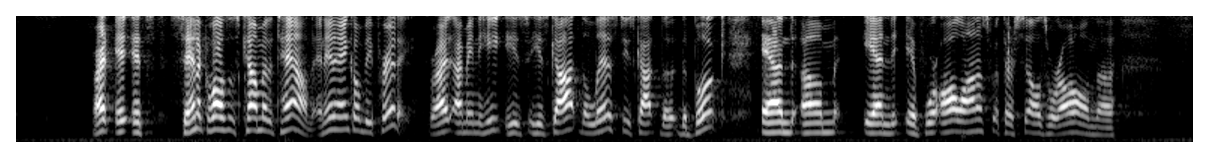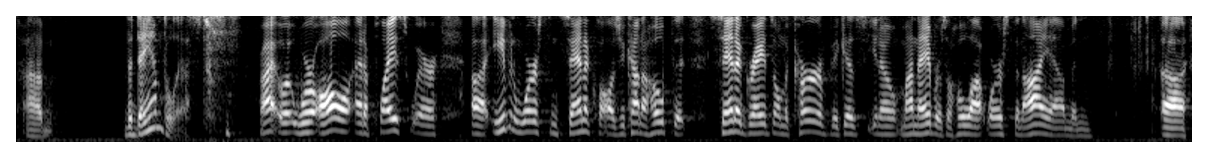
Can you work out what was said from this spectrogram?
Right? It, it's Santa Claus is coming to town, and it ain't to be pretty, right? I mean, he, he's, he's got the list, he's got the, the book, and, um, and if we're all honest with ourselves, we're all on the, um, the damned list, right? We're all at a place where, uh, even worse than Santa Claus, you kind of hope that Santa grades on the curve because, you know, my neighbor's a whole lot worse than I am, and uh,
